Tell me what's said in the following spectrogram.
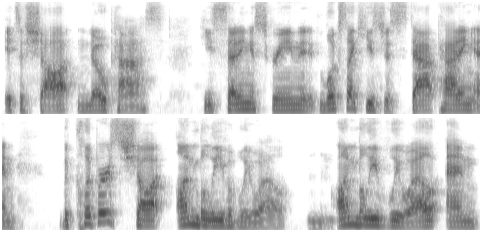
it's a shot, no pass. He's setting a screen. It looks like he's just stat padding. And the Clippers shot unbelievably well, mm-hmm. unbelievably well. And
